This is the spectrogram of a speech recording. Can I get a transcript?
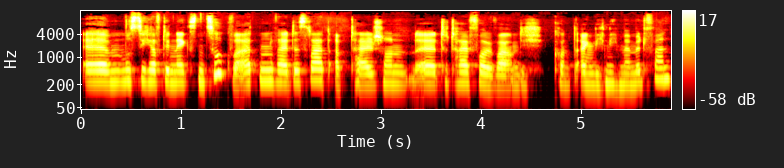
ähm, musste ich auf den nächsten Zug warten, weil das Radabteil schon äh, total voll war und ich konnte eigentlich nicht mehr mitfahren.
